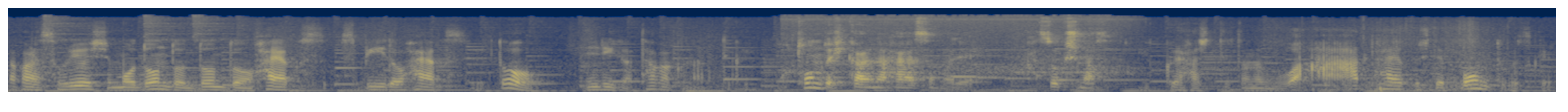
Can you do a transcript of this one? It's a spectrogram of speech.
だから素粒子もどんどんどんどん速くスピードを速くするとエネルギーが高くなってくる。ほとんど光の速さまで加速します。ゆっくり走ってたのをわーっと速くしてボンとぶつける。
